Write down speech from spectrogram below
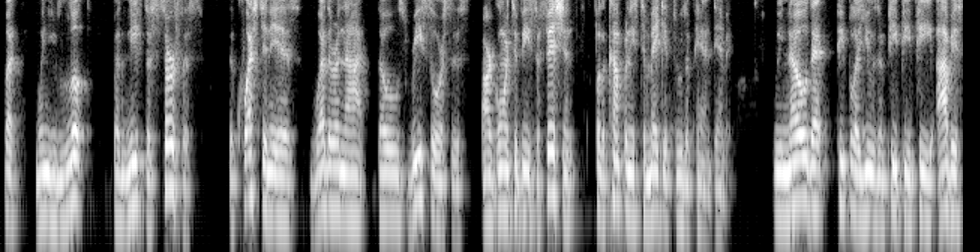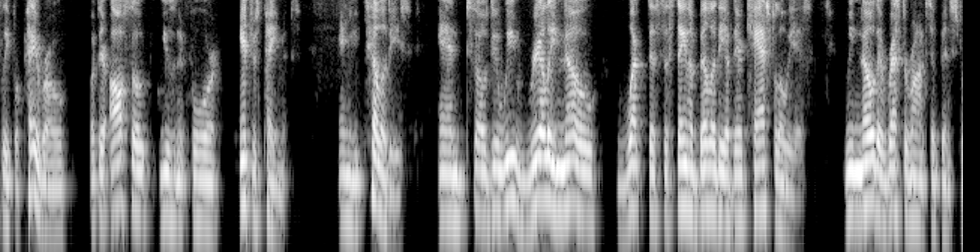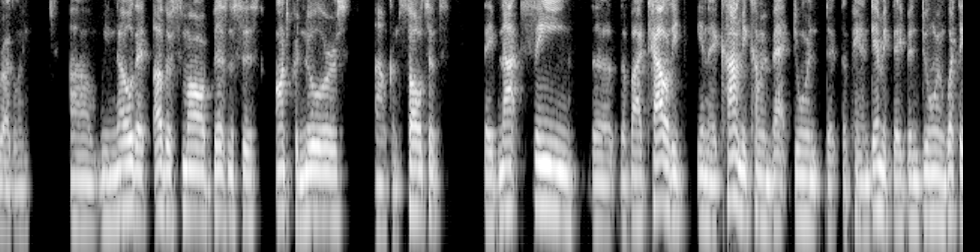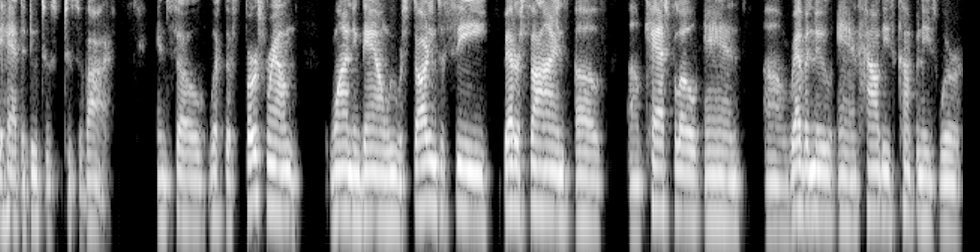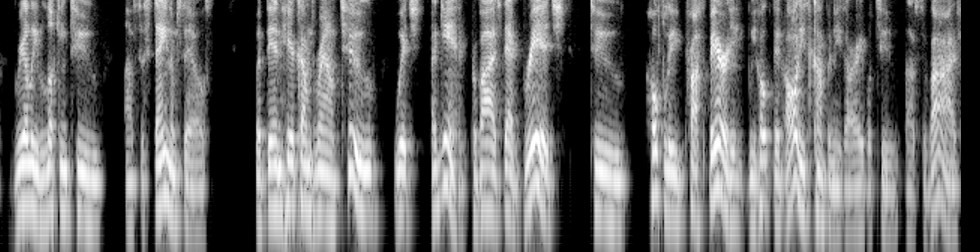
But when you look beneath the surface, the question is whether or not those resources are going to be sufficient for the companies to make it through the pandemic. We know that people are using PPP obviously for payroll, but they're also using it for interest payments and utilities. And so, do we really know what the sustainability of their cash flow is? We know that restaurants have been struggling. Um, we know that other small businesses, entrepreneurs, um, consultants, they've not seen the, the vitality in the economy coming back during the, the pandemic. They've been doing what they had to do to, to survive. And so, with the first round winding down, we were starting to see better signs of um, cash flow and um, revenue and how these companies were really looking to uh, sustain themselves. But then here comes round two, which again provides that bridge to hopefully prosperity. We hope that all these companies are able to uh, survive.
